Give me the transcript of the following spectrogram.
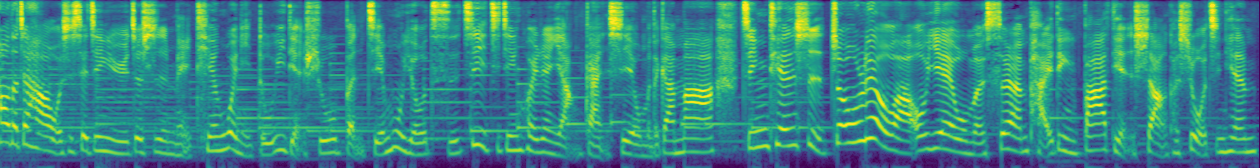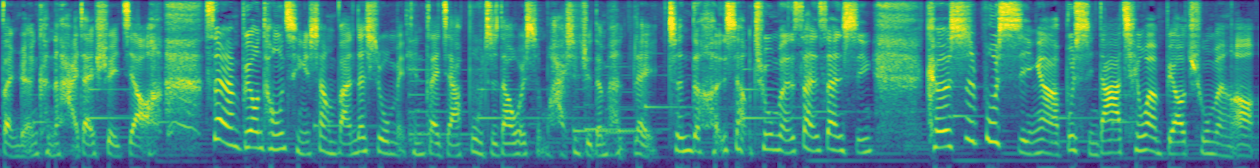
好大家好，我是谢金鱼，这是每天为你读一点书。本节目由慈济基金会认养，感谢我们的干妈。今天是周六啊，哦耶！我们虽然排定八点上，可是我今天本人可能还在睡觉。虽然不用通勤上班，但是我每天在家，不知道为什么还是觉得很累，真的很想出门散散心。可是不行啊，不行，大家千万不要出门啊！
